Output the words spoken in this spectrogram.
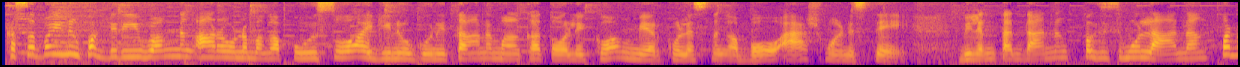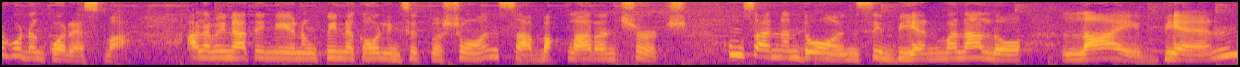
Kasabay ng pagdiriwang ng Araw ng Mga Puso ay ginugunita ng mga Katoliko ang Miyerkules ng Abo o Ash Wednesday bilang tanda ng pagsisimula ng panahon ng Kwaresma. Alamin natin ngayon ang pinakahuling sitwasyon sa Baclaran Church kung saan nandoon si Bien Manalo live. Bien?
